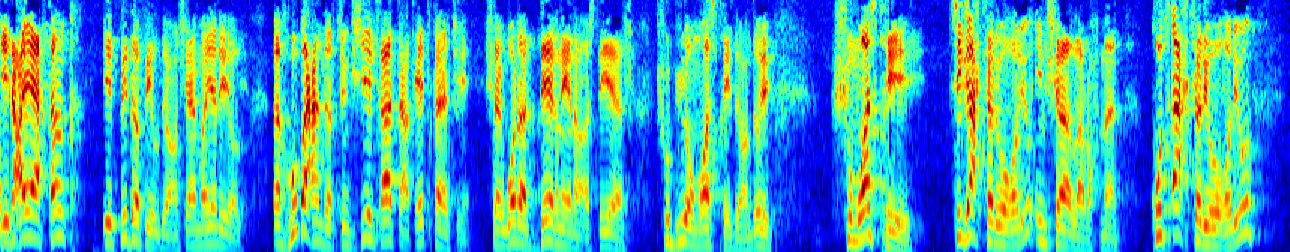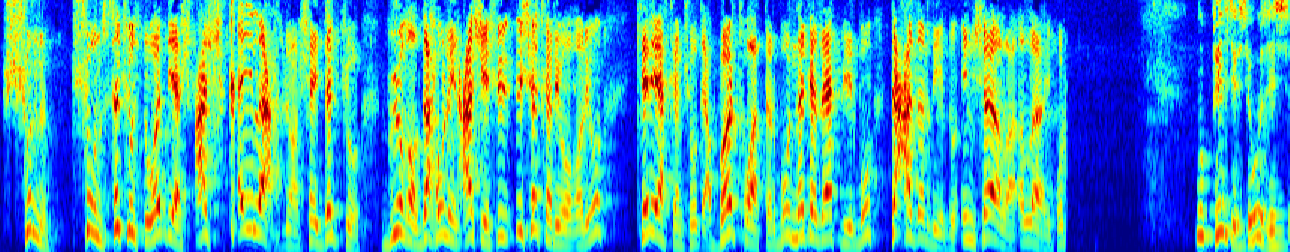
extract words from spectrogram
يدعي خنق يبيدا فيل دون شاب ما يريول هو بعندر تنكشي غاتات اتقاتشي شاب ورا دين أنا استياش شو بيو مواستخي دون دوي شو مواستخي تيق كاريو وغريو ان شاء الله رحمن قوت اح وغريو شون شون سچوست سچوس وديش عش قيلح دون شاي دكتشو بيغل دحولين عشي شو يشكر يغريو كريه كان شوط برت خواتر بو نكزات بيربو تعذر ديردو ان شاء الله الله يبور Ну, прежде всего, здесь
